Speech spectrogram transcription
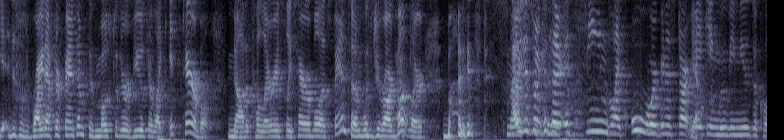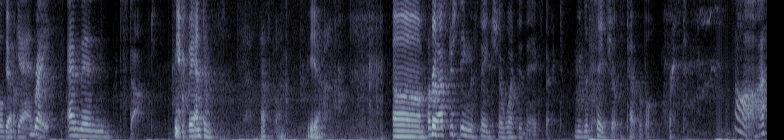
Yeah, this was right after Phantom because most of the reviews are like, "It's terrible, not as hilariously terrible as Phantom with Gerard Butler, but it's." Not I was just wondering because it seemed like, oh, we're gonna start Yeah. making movie musicals Yeah. again, Right. And then stopped. Phantom. was- That's fun. Yeah. Um, Although Chris, after seeing the stage show, what did they expect? I mean, the stage show was terrible. right. Aw,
